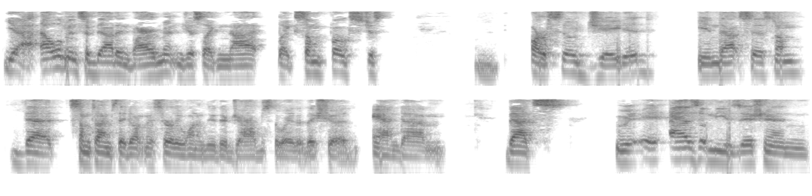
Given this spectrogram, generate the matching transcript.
yeah, elements of that environment and just like not like some folks just are so jaded in that system that sometimes they don't necessarily want to do their jobs the way that they should. And, um, that's as a musician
